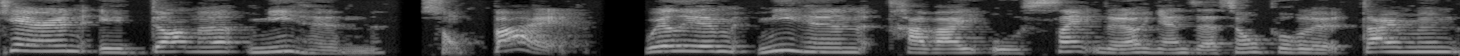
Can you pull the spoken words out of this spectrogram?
Karen et Donna Meehan. Son père, William Meehan, travaille au sein de l'organisation pour le Diamond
